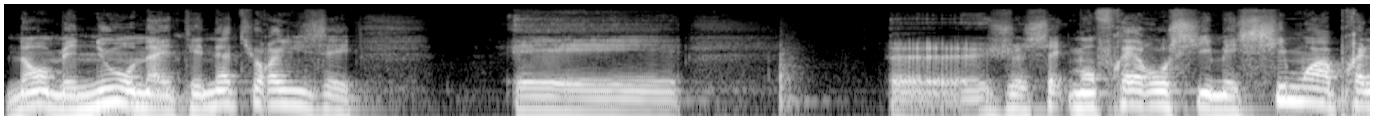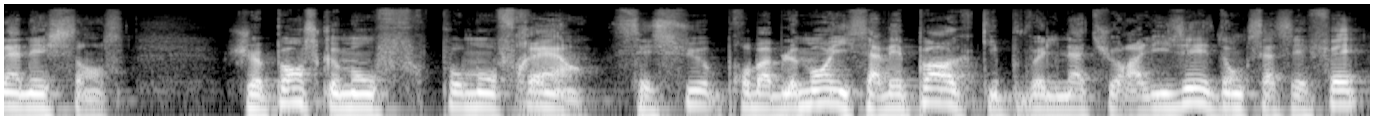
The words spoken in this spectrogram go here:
Non, mais nous, on a été naturalisés. Et euh, je sais que mon frère aussi, mais six mois après la naissance. Je pense que mon, pour mon frère, c'est sûr, probablement, il savait pas qu'il pouvait le naturaliser, donc ça s'est fait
